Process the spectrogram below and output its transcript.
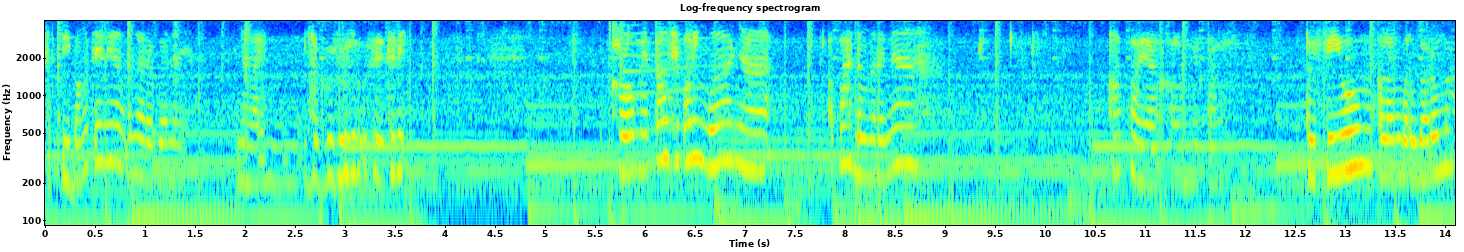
sepi banget ya ini bentar gue nanya nyalain lagu dulu dari tadi. Kalau metal sih paling gue apa dengerinnya apa ya kalau metal? Trivium kalau yang baru-baru mah.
